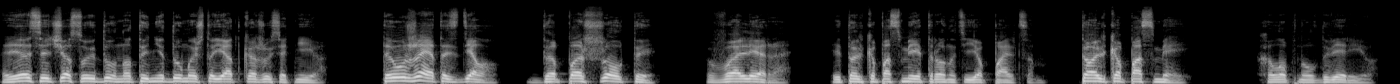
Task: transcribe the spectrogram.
Я сейчас уйду, но ты не думай, что я откажусь от нее. Ты уже это сделал. Да пошел ты, Валера. И только посмей тронуть ее пальцем. Только посмей. Хлопнул дверью.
